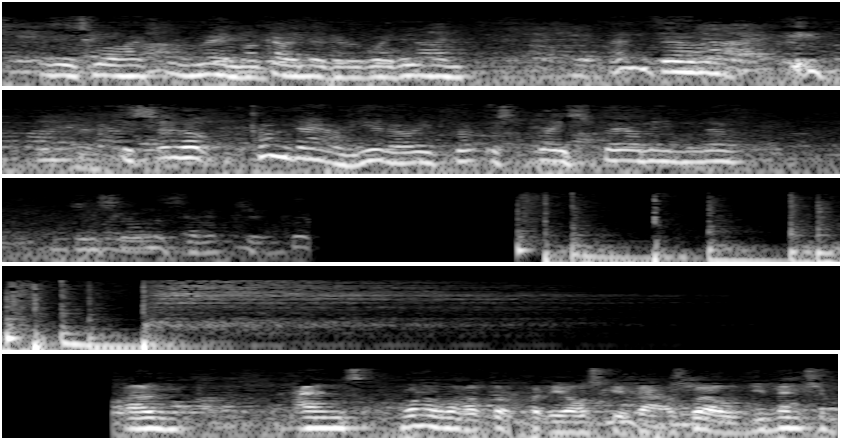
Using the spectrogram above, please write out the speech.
his wife. I remember going to their wedding and, and um, he said, look, come down, you know, he's got this place down in, uh, in Somerset. Um, and one of the I've got to quickly ask you about as well. You mentioned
